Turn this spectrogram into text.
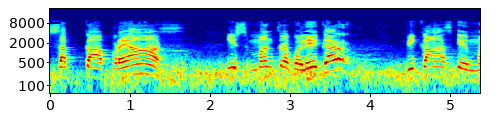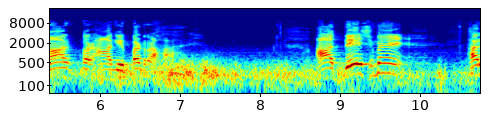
सबका प्रयास इस मंत्र को लेकर विकास के मार्ग पर आगे बढ़ रहा है। आज देश में, हर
